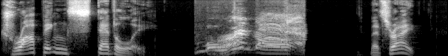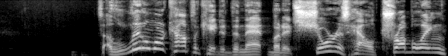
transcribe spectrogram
dropping steadily. That's right. It's a little more complicated than that, but it's sure as hell troubling.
